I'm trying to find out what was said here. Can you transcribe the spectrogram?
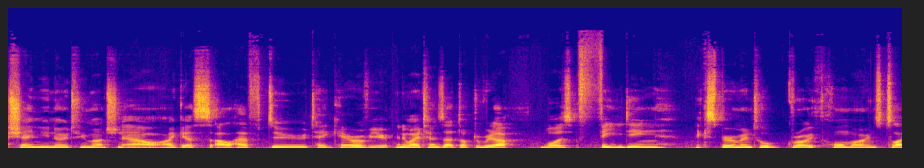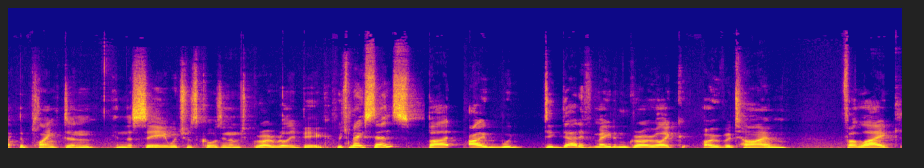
Shame you know too much now. I guess I'll have to take care of you. Anyway, it turns out Dr. Ritter was feeding experimental growth hormones to like the plankton in the sea, which was causing them to grow really big. Which makes sense, but I would dig that if it made them grow like over time. But like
